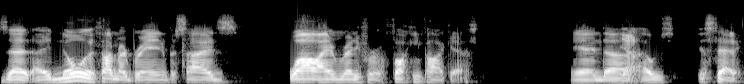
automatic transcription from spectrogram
is that I had no other thought in my brain besides, "Wow, I am ready for a fucking podcast," and uh, Yeah. I was ecstatic.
